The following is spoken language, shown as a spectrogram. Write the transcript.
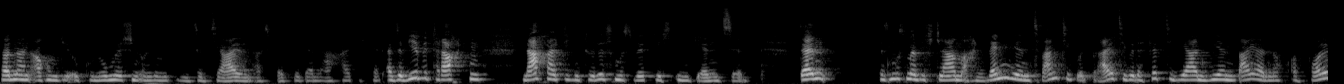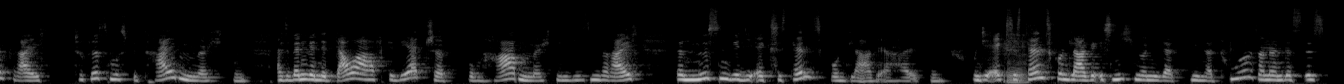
sondern auch um die ökonomischen und um die sozialen Aspekte der Nachhaltigkeit. Also wir betrachten nachhaltigen Tourismus wirklich in Gänze. Denn das muss man sich klar machen, wenn wir in 20 oder 30 oder 40 Jahren hier in Bayern noch erfolgreich Tourismus betreiben möchten, also wenn wir eine dauerhafte Wertschöpfung haben möchten in diesem Bereich, dann müssen wir die Existenzgrundlage erhalten. Und die Existenzgrundlage ist nicht nur die Natur, sondern das ist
